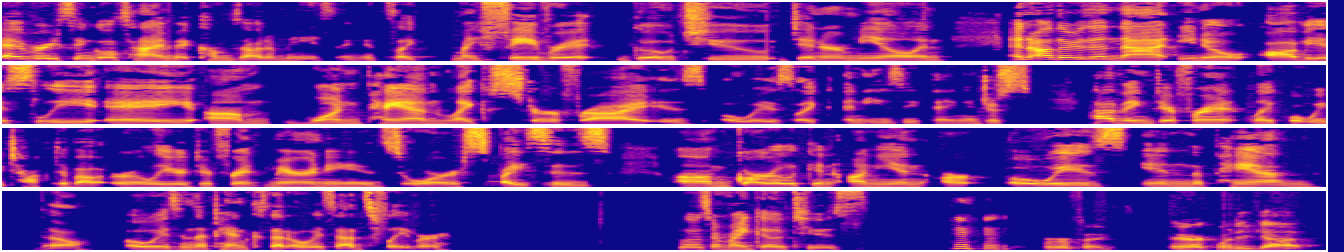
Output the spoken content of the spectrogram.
every single time it comes out amazing. It's like my favorite go-to dinner meal. And, and other than that, you know, obviously a, um, one pan like stir fry is always like an easy thing and just having different, like what we talked about earlier, different marinades or spices. Um, garlic and onion are always in the pan though, always in the pan because that always adds flavor. Those are my go-tos. Perfect. Eric, what do you got?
